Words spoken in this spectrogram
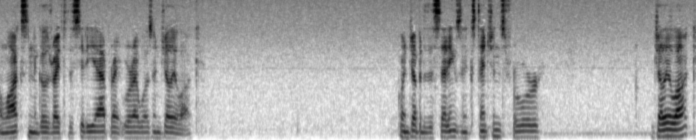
Unlocks and it goes right to the Cydia app right where I was in Jelly Lock. Go and jump into the settings and extensions for Jelly Lock.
